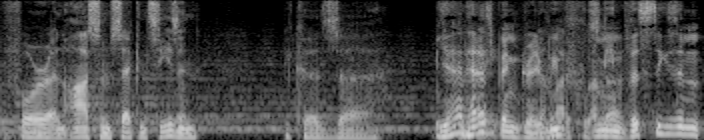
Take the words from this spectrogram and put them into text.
for an awesome second season. Because uh, Yeah, it has great. been great. A We've, lot of cool I mean, this season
